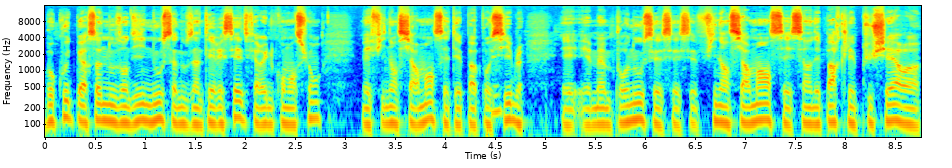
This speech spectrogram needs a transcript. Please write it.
Beaucoup de personnes nous ont dit, nous ça nous intéressait de faire une convention, mais financièrement c'était pas possible, et, et même pour nous, c'est, financièrement c'est, un des parcs les plus chers.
